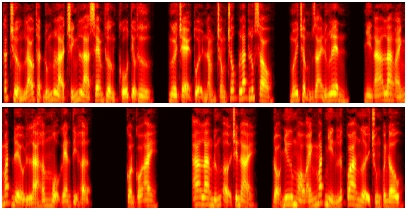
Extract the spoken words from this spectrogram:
Các trưởng lão thật đúng là chính là xem thường cố tiểu thư, người trẻ tuổi nằm trong chốc lát lúc sau, mới chậm rãi đứng lên, nhìn A-lang ánh mắt đều là hâm mộ ghen tị hận. Còn có ai? A-lang đứng ở trên đài, đỏ như máu ánh mắt nhìn lướt qua người chung quanh đâu,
